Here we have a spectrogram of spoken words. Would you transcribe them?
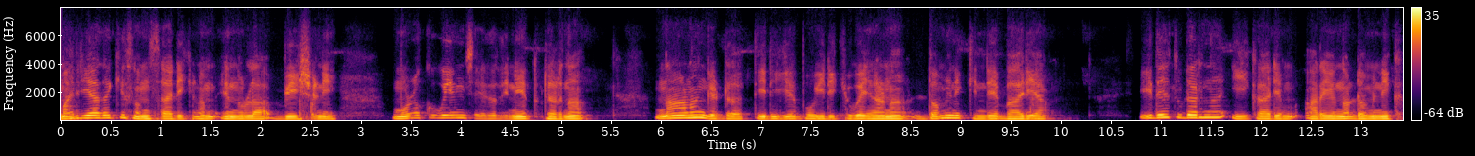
മര്യാദയ്ക്ക് സംസാരിക്കണം എന്നുള്ള ഭീഷണി മുഴക്കുകയും ചെയ്തതിനെ തുടർന്ന് നാണം കെട്ട് തിരികെ പോയിരിക്കുകയാണ് ഡൊമിനിക്കിന്റെ ഭാര്യ. ഇതേ തുടർന്ന് ഈ കാര്യം അറിയുന്ന ഡൊമിനിക്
